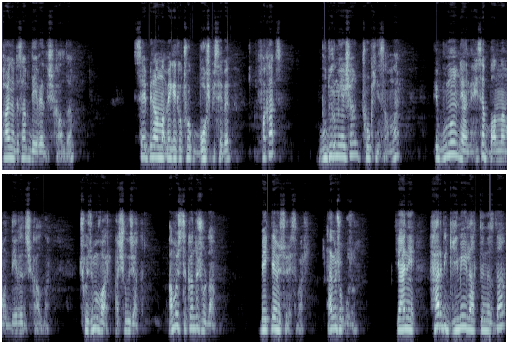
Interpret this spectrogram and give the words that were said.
Pioneer hesabı devre dışı kaldı. Sebebini anlatmaya gerek yok. Çok boş bir sebep. Fakat bu durumu yaşayan çok insan var. Ve bunun yani hesap banlanmadı. Devre dışı kaldı. Çözümü var. Aşılacak. Ama sıkıntı şurada bekleme süresi var. Hem de çok uzun. Yani her bir Gmail attığınızda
